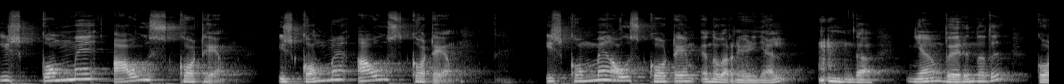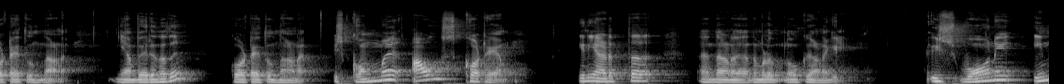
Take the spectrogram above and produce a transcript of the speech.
ഇഷ് കൊമ്മെ ഔസ് കോട്ടയം. ഇഷ് കൊമ്മെ ഔസ് കോട്ടയം. ഇഷ് കൊമ്മെ ഔസ് കോട്ടയം എന്ന് പറഞ്ഞു കഴിഞ്ഞാൽ എന്താ ഞാൻ വരുന്നത് കോട്ടയത്തു നിന്നാണ്. ഞാൻ വരുന്നത് കോട്ടയത്തു നിന്നാണ്. ഇഷ് കൊമ്മെ ഔസ് കോട്ടയം. ഇനി അടുത്ത എന്താണ് നമ്മൾ നോക്കുകയാണെങ്കിൽ ഇഷ് വോനെ ഇൻ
